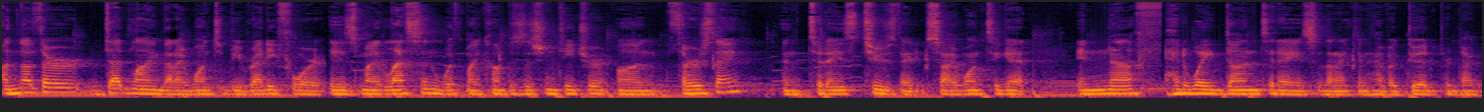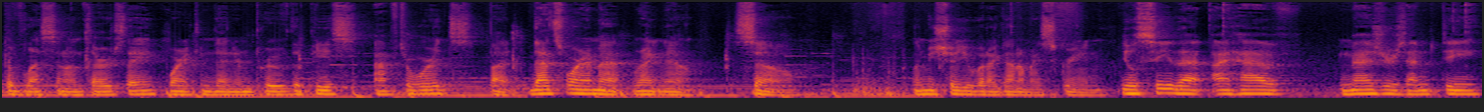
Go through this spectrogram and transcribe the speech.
Another deadline that I want to be ready for is my lesson with my composition teacher on Thursday, and today's Tuesday, so I want to get enough headway done today so that I can have a good productive lesson on Thursday where I can then improve the piece afterwards. But that's where I'm at right now. So let me show you what I got on my screen. You'll see that I have measures empty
